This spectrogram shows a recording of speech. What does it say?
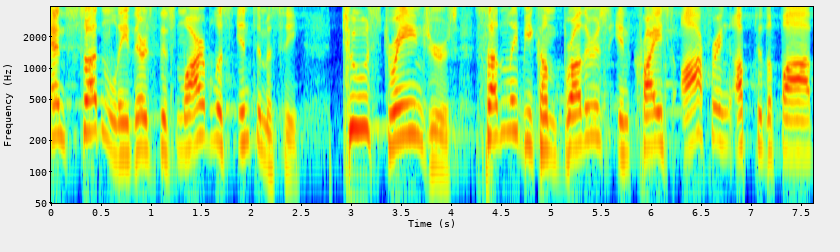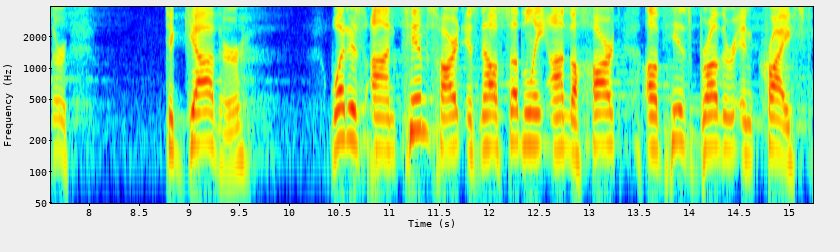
And suddenly there's this marvelous intimacy two strangers suddenly become brothers in Christ, offering up to the Father together. What is on Tim's heart is now suddenly on the heart of his brother in Christ,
